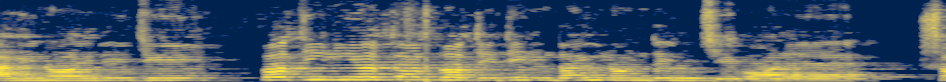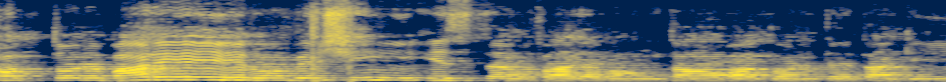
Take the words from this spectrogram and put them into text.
আমি নবীজি প্রতিনিয়ত প্রতিদিন দৈনন্দিন জীবনে সত্তর বারেরও বেশি ইস্তেফার এবং তাওবা করতে থাকি।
